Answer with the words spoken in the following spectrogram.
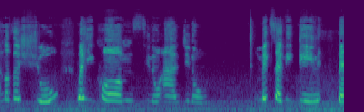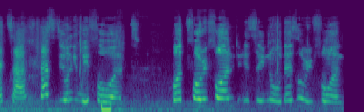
another show where he comes, you know, and you know, makes everything better. That's the only way forward. But for refund, it's a no. There's no refund.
